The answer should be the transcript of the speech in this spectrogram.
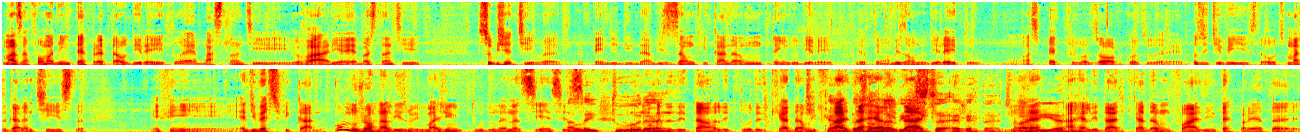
Mas a forma de interpretar o direito é bastante vária, é bastante subjetiva, depende de, da visão que cada um tem do direito. Eu tenho uma visão do direito, um aspecto filosófico, outro é positivista, outros mais garantista enfim, é diversificada. Como no jornalismo, imagino tudo, né? Nas ciências a leitura humanas e tal, a leitura de que cada um de faz da realidade. É verdade, não é? varia. É? A realidade que cada um faz e interpreta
